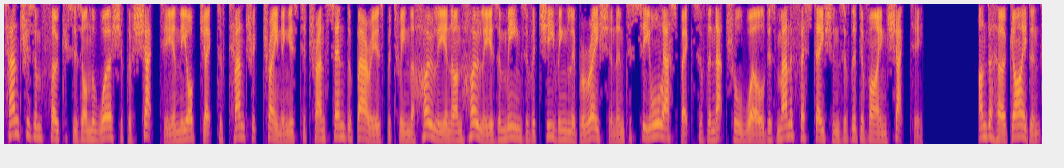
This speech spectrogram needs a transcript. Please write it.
Tantrism focuses on the worship of Shakti and the object of tantric training is to transcend the barriers between the holy and unholy as a means of achieving liberation and to see all aspects of the natural world as manifestations of the divine Shakti. Under her guidance,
